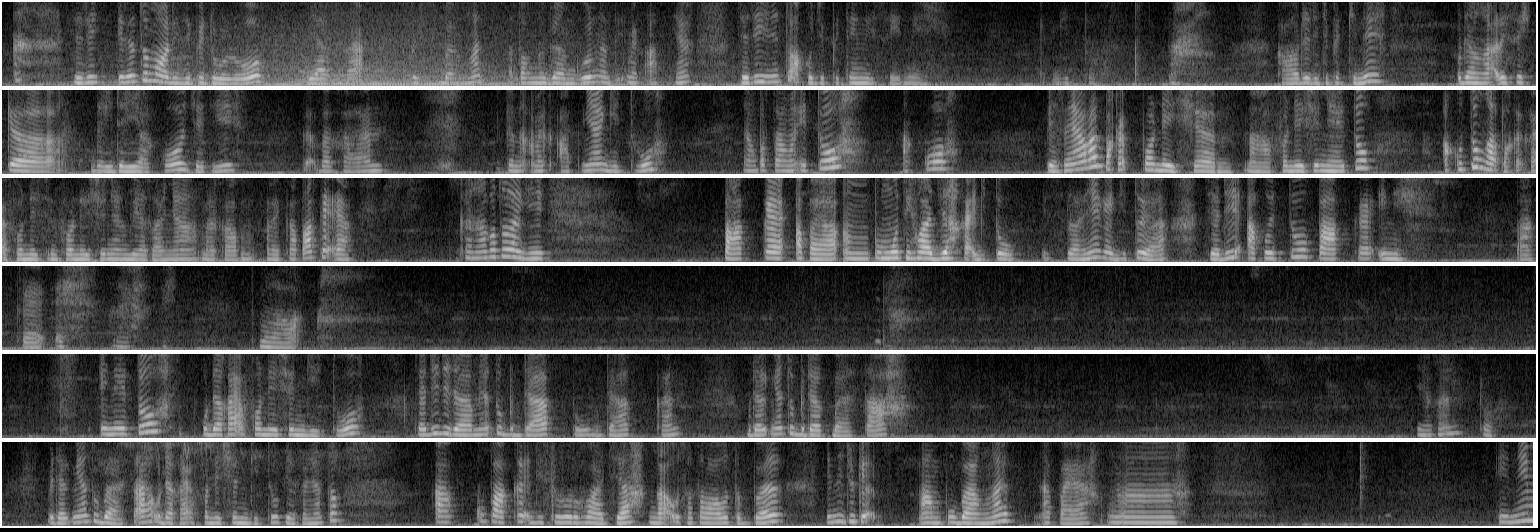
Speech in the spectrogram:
Jadi ini tuh mau dijepit dulu biar nggak risih banget atau ngeganggu nanti make upnya. Jadi ini tuh aku jepitin di sini. Kayak gitu. Nah kalau udah dijepit gini udah nggak risih ke dahi-dahi aku jadi nggak bakalan kena make upnya gitu yang pertama itu aku biasanya kan pakai foundation. Nah foundationnya itu aku tuh nggak pakai kayak foundation foundation yang biasanya mereka mereka pakai ya. Karena aku tuh lagi pakai apa ya um, pemutih wajah kayak gitu. Istilahnya kayak gitu ya. Jadi aku itu pakai ini. Pakai eh eh, eh melawak ini tuh udah kayak foundation gitu. Jadi di dalamnya tuh bedak tuh bedak kan. Bedaknya tuh bedak basah. Ya kan? Tuh. Bedaknya tuh basah udah kayak foundation gitu. Biasanya tuh aku pakai di seluruh wajah nggak usah terlalu tebal. Ini juga mampu banget apa ya nge ini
